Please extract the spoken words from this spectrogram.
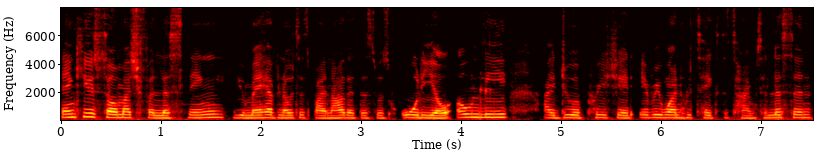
Thank you so much for listening. You may have noticed by now that this was audio only. I do appreciate everyone who takes the time to listen.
